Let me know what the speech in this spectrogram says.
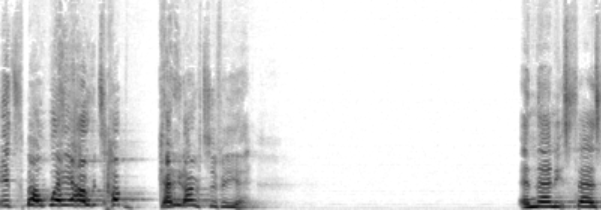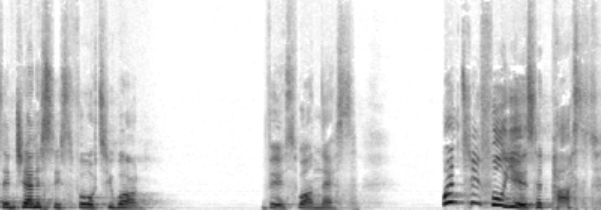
It's my way out. I'm getting out of here. And then it says in Genesis 41, verse 1, this When two full years had passed,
